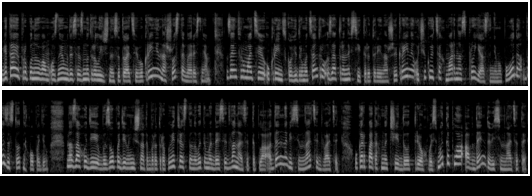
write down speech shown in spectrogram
Вітаю! Пропоную вам ознайомитися з метеорологічною ситуацією в Україні на 6 вересня. За інформацією Українського гідрометцентру, завтра на всій території нашої країни очікується хмарна з проясненнями погода без істотних опадів. На заході без опадів нічна температура повітря становитиме 10-12 тепла, а денна 18-20. У Карпатах вночі до 3-8 тепла, а вдень до 18.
